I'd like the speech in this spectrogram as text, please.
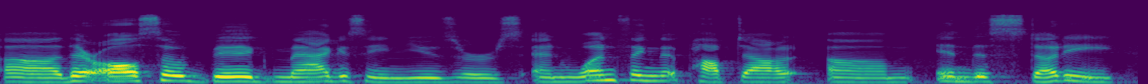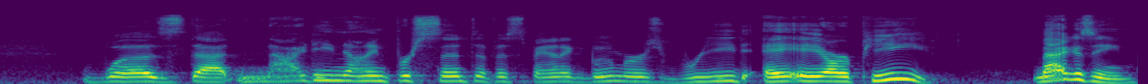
Uh, they're also big magazine users. And one thing that popped out um, in this study was that 99% of Hispanic boomers read AARP magazine.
